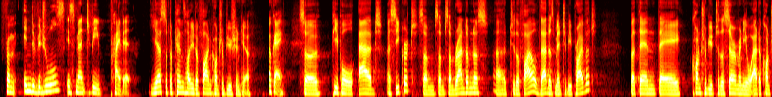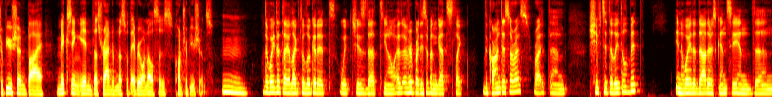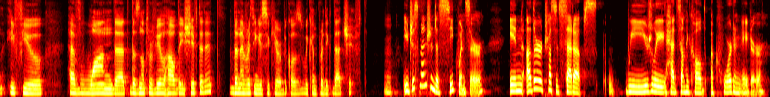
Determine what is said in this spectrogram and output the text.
from individuals is meant to be private. Yes, it depends how you define contribution here. Okay. So people add a secret, some some some randomness uh, to the file that is meant to be private, but then they contribute to the ceremony or add a contribution by mixing in this randomness with everyone else's contributions. the way that I like to look at it, which is that you know every participant gets like the current SRS, right, and shifts it a little bit in a way that the others can see, and then if you have one that does not reveal how they shifted it, then everything is secure because we can predict that shift. Mm. You just mentioned a sequencer. In other trusted setups, we usually had something called a coordinator.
